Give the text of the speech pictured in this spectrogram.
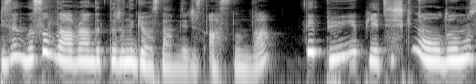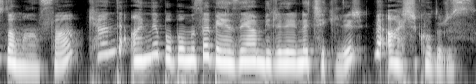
bize nasıl davrandıklarını gözlemleriz aslında. Ve büyüyüp yetişkin olduğumuz zamansa kendi anne babamıza benzeyen birilerine çekilir ve aşık oluruz.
